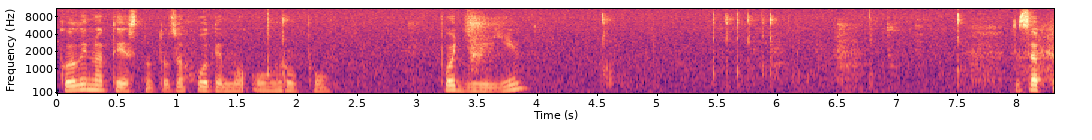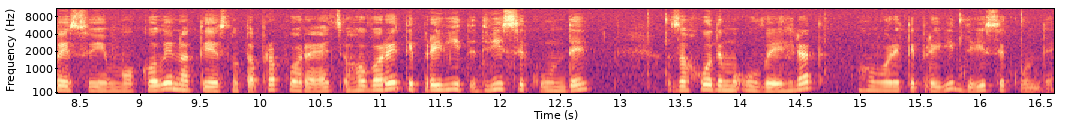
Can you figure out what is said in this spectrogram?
Коли натиснуто, заходимо у групу події, записуємо, коли натиснуто прапорець, говорити привіт 2 секунди. Заходимо у вигляд, говорити привіт 2 секунди.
